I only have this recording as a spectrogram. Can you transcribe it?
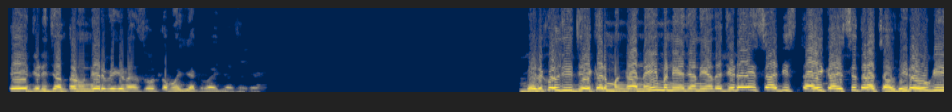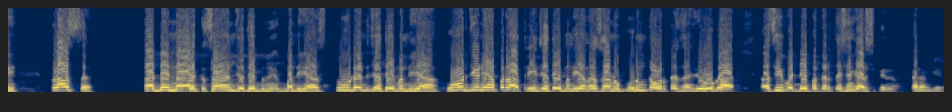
ਤੇ ਜਿਹੜੀ ਜਨਤਾ ਨੂੰ ਨਿਰਵਿਘਨ ਸਹੂਲਤ ਮੁਹੱਈਆ ਕਰਵਾਈ ਜਾ ਸਕੇ। ਬਿਲਕੁਲ ਜੀ, ਜੇਕਰ ਮੰਗਾਂ ਨਹੀਂ ਮੰਨੀਆਂ ਜਾਂਦੀਆਂ, ਤਾਂ ਜਿਹੜਾ ਇਹ ਸਾਡੀ ਸਟ੍ਰਾਈਕ ਆ, ਇਸੇ ਤਰ੍ਹਾਂ ਚੱਲਦੀ ਰਹੂਗੀ। ਪਲੱਸ ਸਾਡੇ ਨਾਲ ਕਿਸਾਨ ਜਥੇਬੰਦੀਆਂ, ਸਟੂਡੈਂਟ ਜਥੇਬੰਦੀਆਂ, ਹੋਰ ਜਿਹੜੀਆਂ ਭਰਾਤਰੀ ਜਥੇਬੰਦੀਆਂ ਦਾ ਸਾਨੂੰ ਪੂਰਨ ਤੌਰ ਤੇ ਸਹਿਯੋਗ ਆ, ਅਸੀਂ ਵੱਡੇ ਪੱਧਰ ਤੇ ਸੰਘਰਸ਼ ਕਰਾਂਗੇ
